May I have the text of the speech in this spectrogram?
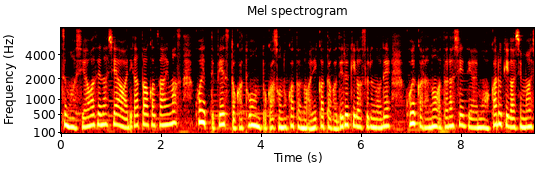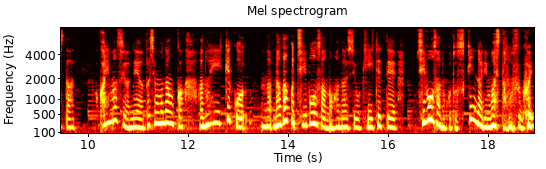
つも幸せなシェアをありがとうございます。声ってペースとかトーンとかその方のあり方が出る気がするので、声からの新しい出会いもわかる気がしました。かりますよね私もなんかあの日結構長くチーボーさんのお話を聞いててチーボーさんのこと好きになりましたもん すごい。い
